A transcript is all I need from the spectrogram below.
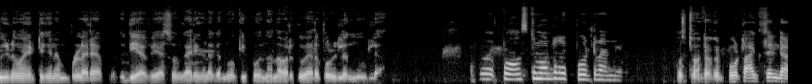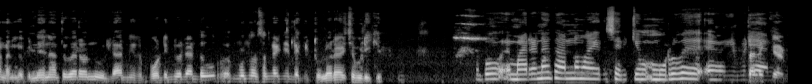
വീടുമായിട്ട് ഇങ്ങനെ പിള്ളേരെ വിദ്യാഭ്യാസവും കാര്യങ്ങളൊക്കെ നോക്കി പോകുന്നതാണ്. അവർക്ക് വേറെ തൊഴിലൊന്നുമില്ല. പോസ്റ്റ്മോർട്ടം റിപ്പോർട്ട് വന്നിരുന്നു. പോസ്റ്റ്മോർട്ടം റിപ്പോർട്ട് ആക്സിഡന്റ് ആണല്ലോ. പിന്നെ അതിനകത്ത് വേറെ ഒന്നുമില്ല. ഇല്ല റിപ്പോർട്ടിന് രണ്ട് മൂന്ന് ദിവസം കഴിഞ്ഞല്ലേ കിട്ടുള്ളൂ. ഒരാഴ്ച പിടിക്കും. അപ്പോ മരണ കാരണമായത് ശരിക്കും മുറിവ് എവിടെയാണ്?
